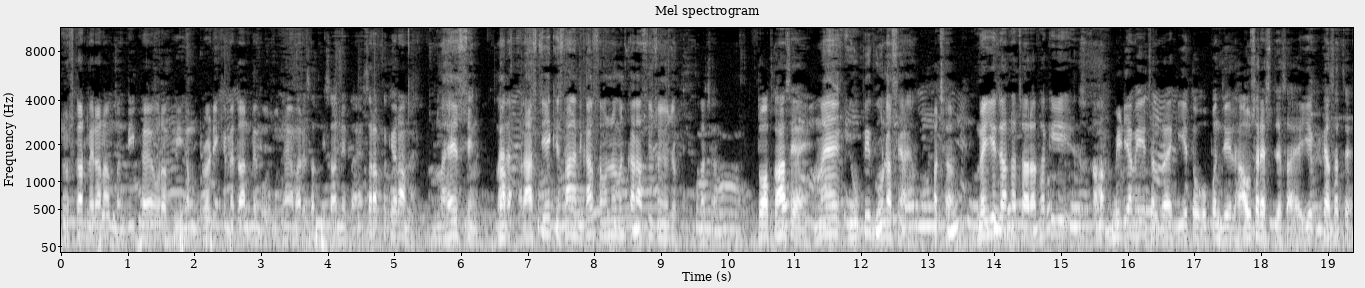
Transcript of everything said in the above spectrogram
नमस्कार मेरा नाम मनदीप है और अभी हम बुराड़ी के मैदान में मौजूद हैं। हमारे साथ किसान नेता हैं। सर आपका क्या नाम है? महेश सिंह मैं राष्ट्रीय किसान अधिकार समन्वय मंच का राष्ट्रीय संयोजक हूँ। अच्छा तो आप कहाँ से आए मैं यूपी गोंडा से आया हूँ। अच्छा मैं ये जानना चाह रहा था कि हाँ, मीडिया में ये चल रहा है कि ये तो ओपन जेल है हाउस अरेस्ट जैसा है। ये क्या सच है?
